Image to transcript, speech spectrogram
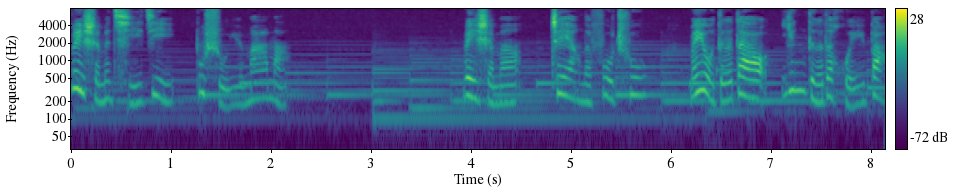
为什么奇迹不属于妈妈？为什么这样的付出没有得到应得的回报？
